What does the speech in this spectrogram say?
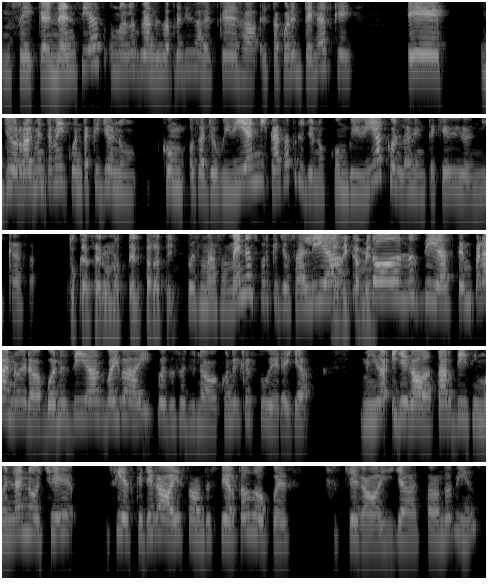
no sé, ganancias, uno de los grandes aprendizajes que deja esta cuarentena es que eh, yo realmente me di cuenta que yo no, o sea, yo vivía en mi casa, pero yo no convivía con la gente que vive en mi casa. ¿Tu casa era un hotel para ti? Pues más o menos, porque yo salía todos los días temprano, era buenos días, bye bye, pues desayunaba con el que estuviera y ya me iba y llegaba tardísimo en la noche, si es que llegaba y estaban despiertos o pues, pues llegaba y ya estaban dormidos.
